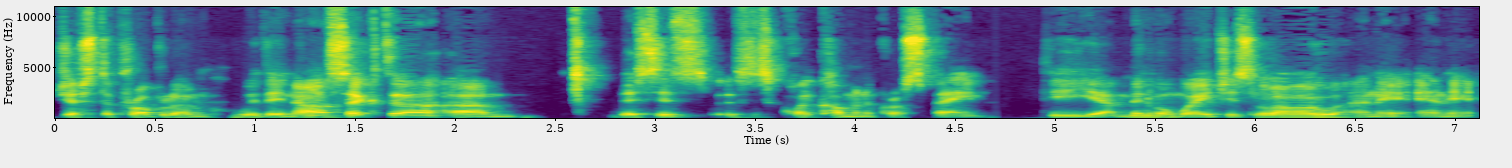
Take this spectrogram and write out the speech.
just a problem within our sector. Um, this is this is quite common across Spain. The uh, minimum wage is low, and it and it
